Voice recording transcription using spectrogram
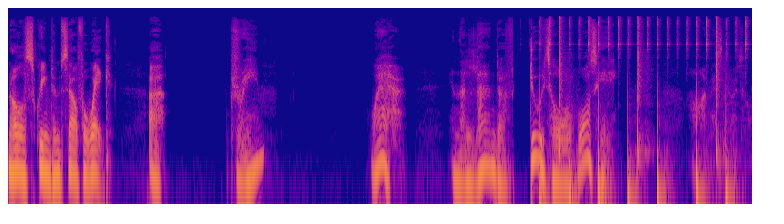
Noel screamed himself awake. A dream? Where? In the land of Do It All was he? Oh, I miss Do It All.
